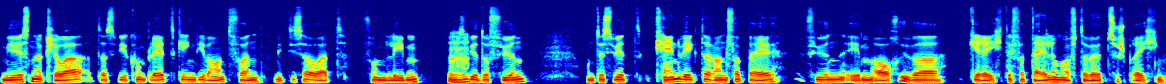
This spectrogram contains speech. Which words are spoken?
Mir ist nur klar, dass wir komplett gegen die Wand fahren mit dieser Art von Leben, das mhm. wir da führen. Und es wird kein Weg daran vorbeiführen, eben auch über gerechte Verteilung auf der Welt zu sprechen.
